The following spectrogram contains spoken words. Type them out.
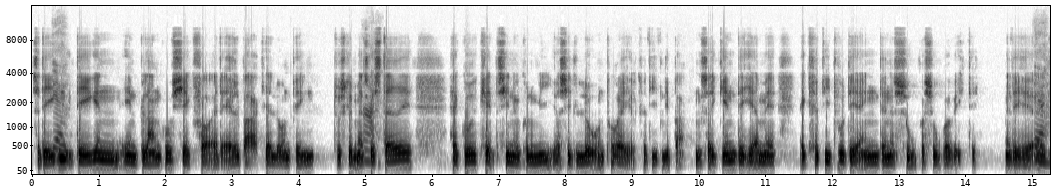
Så det er ikke, yeah. en, det er ikke en, en blanko check for, at alle bare kan låne penge. Du skal, man skal stadig have godkendt sin økonomi og sit lån på realkreditten i banken. Så igen det her med, at kreditvurderingen, den er super, super vigtig med det her. Ja. Ikke?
